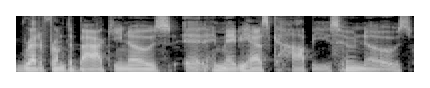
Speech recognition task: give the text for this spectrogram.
read it from the back. He knows it. He maybe has copies. Who knows?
